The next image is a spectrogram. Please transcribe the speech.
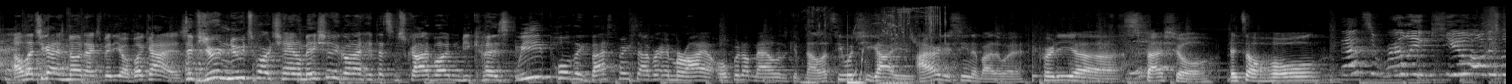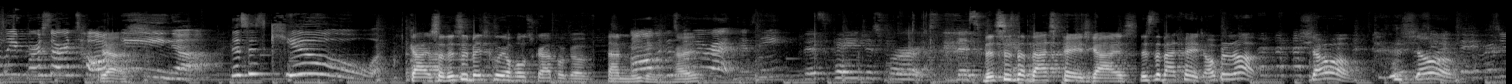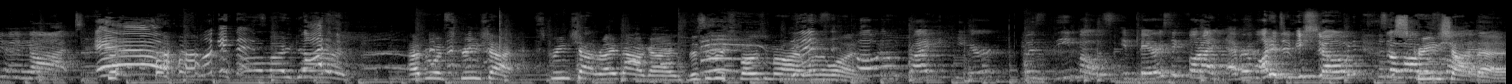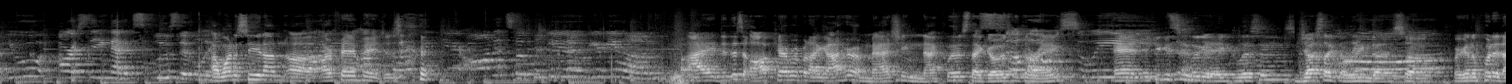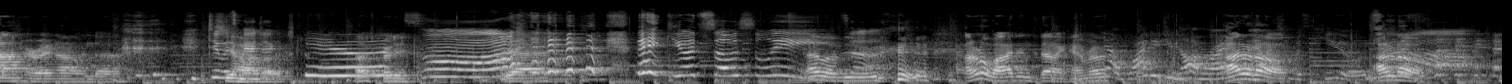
okay. I'll let you guys know next video. But guys, if you're new to our channel, make sure to go down and hit that subscribe button because we pulled the best pranks ever and Mariah open up Madeline's gift now. Let's see what she got you. I already seen it by the way. Pretty uh special. It's a whole That's really cute. We first started talking. This is cute. guys, so this is basically a whole scrapbook of them oh, meeting, oh, but this is when we right? were at Disney. This page is for this. This is the best page, guys. This is the best page. Open it up. Show them. Show them. Do not. Ew! Look at this. Oh my What? god. Everyone screenshot. Screenshot right now, guys. This is exposing Mariah This 101. photo right here was the most embarrassing photo I ever wanted to be shown. So Screenshot like, that. Are seeing that exclusively. I want to see it on uh, our fan pages. Oh, that's so cute. Give me a hug. I did this off camera, but I got her a matching necklace that goes with the So ring. sweet. And if you can see, look at it, it glistens just like the ring does. So we're gonna put it on her right now and uh, Do its it magic. looks. Cute. That was pretty. Aww. Yeah. Thank you. It's so sweet. I love you. I don't know why I didn't do that on camera, Yeah, why did you not? Mariah I don't know. was cute. I don't know,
